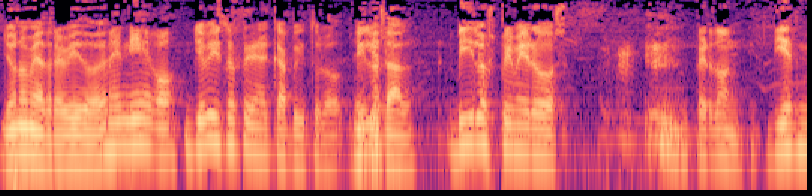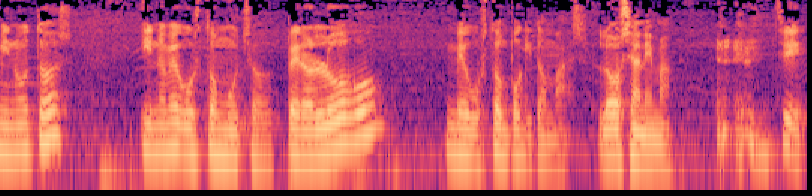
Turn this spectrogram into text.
Yo no me he atrevido, ¿eh? Me niego. Yo he visto el primer capítulo. ¿Y Vi qué los, tal? Vi los primeros, perdón, 10 minutos y no me gustó mucho. Pero luego me gustó un poquito más. Luego se anima. Sí.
